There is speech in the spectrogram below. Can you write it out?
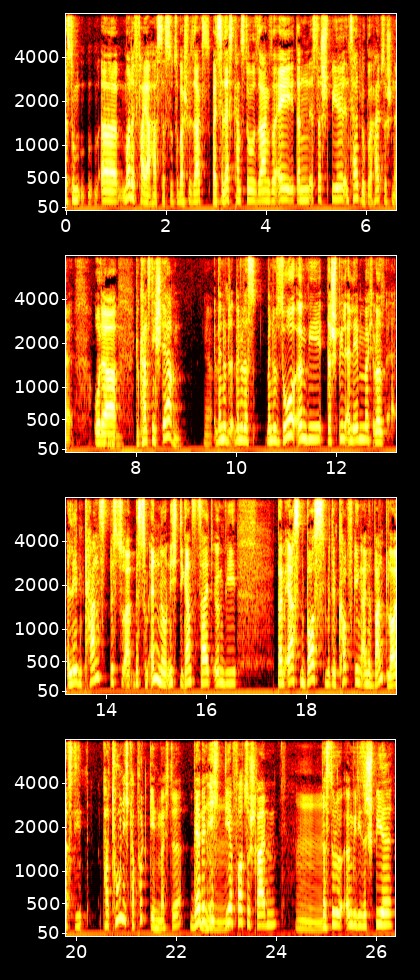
Dass du äh, Modifier hast, dass du zum Beispiel sagst, bei Celeste kannst du sagen so, ey, dann ist das Spiel in Zeitlupe, halb so schnell. Oder du kannst nicht sterben. Ja. Wenn du, wenn du das, wenn du so irgendwie das Spiel erleben möchtest oder erleben kannst bis, zu, bis zum Ende und nicht die ganze Zeit irgendwie beim ersten Boss mit dem Kopf gegen eine Wand läufst, die partout nicht kaputt gehen möchte, wer bin ich, dir vorzuschreiben, dass du irgendwie dieses Spiel,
